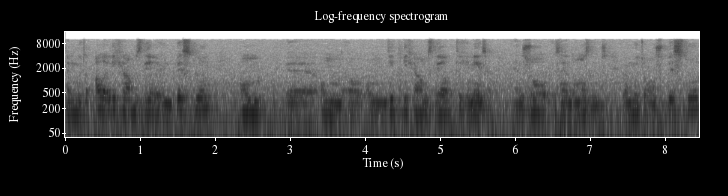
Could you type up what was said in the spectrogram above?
dan moeten alle lichaamsdelen hun best doen om uh, om, om dit lichaamsdeel te genezen. En zo zijn de moslims. We moeten ons best doen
